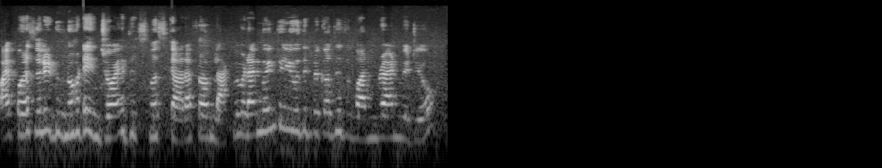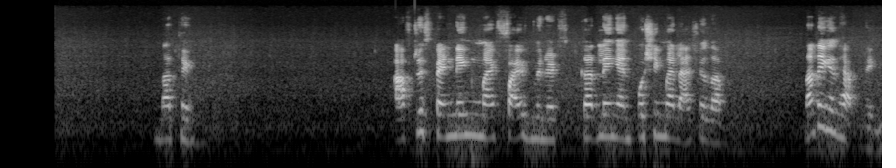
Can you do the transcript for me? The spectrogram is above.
I personally do not enjoy this mascara from Lakme but I'm going to use it because it's one brand video. Nothing. After spending my 5 minutes curling and pushing my lashes up, nothing is happening.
